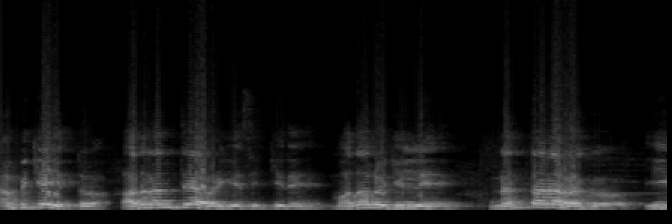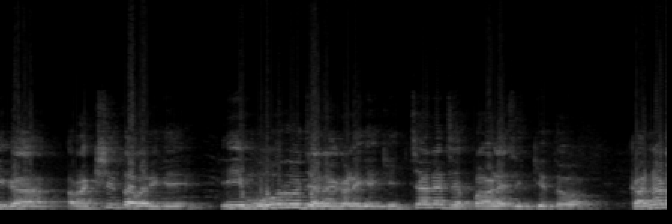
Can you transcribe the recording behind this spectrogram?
ನಂಬಿಕೆ ಇತ್ತು. ಅದರಂತೆ ಅವರಿಗೆ ಸಿಕ್ಕಿದೆ. ಮೊದಲು ಗಿಲ್ಲಿ ನಂತರ ರಘು ಈಗ ರಕ್ಷಿತವರಿಗೆ ಈ ಮೂರು ಜನಗಳಿಗೆ ಕಿಚ್ಚನ ಚಪ್ಪಾಳೆ ಸಿಕ್ಕಿದ್ದು. ಕನ್ನಡ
